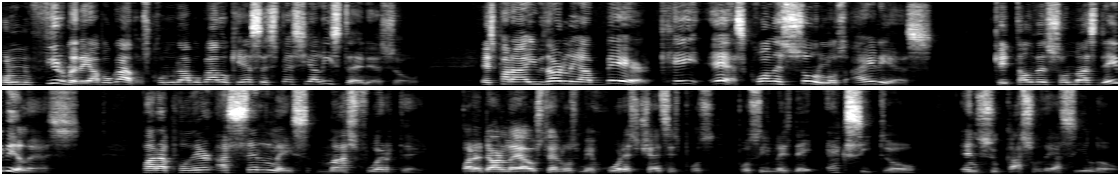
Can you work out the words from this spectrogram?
con un firma de abogados, con un abogado que es especialista en eso, es para ayudarle a ver qué es, cuáles son los áreas que tal vez son más débiles para poder hacerles más fuerte, para darle a usted los mejores chances posibles de éxito en su caso de asilo.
